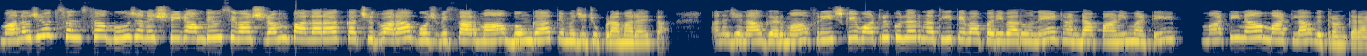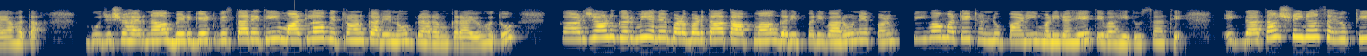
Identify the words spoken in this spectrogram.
માનવજ્યોત સંસ્થા ભુજ અને શ્રી રામદેવ સેવાશ્રમ પાલારા કચ્છ દ્વારા ભુજ વિસ્તારમાં ભૂંગા તેમજ ઝૂંપડામાં રહેતા અને જેના ઘરમાં ફ્રીજ કે વોટર કુલર નથી તેવા પરિવારોને ઠંડા પાણી માટે માટીના માટલા વિતરણ કરાયા હતા. ભુજ શહેરના બિડગેટ વિસ્તારેથી માટલા વિતરણ કાર્યનો પ્રારંભ કરાયો હતો. કાળઝાળ ગરમી અને બળબડતા તાપમાં ગરીબ પરિવારોને પણ પીવા માટે ઠંડુ પાણી મળી રહે તેવા હેતુ સાથે. એક દાતાશ્રીના સહયોગથી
